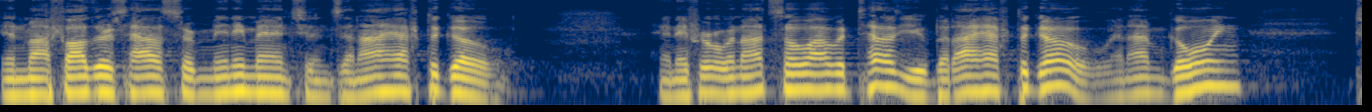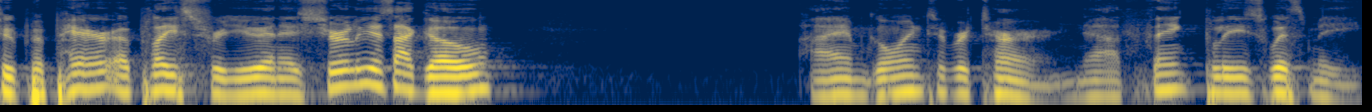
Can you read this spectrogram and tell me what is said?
In my Father's house are many mansions, and I have to go. And if it were not so, I would tell you, but I have to go, and I'm going to prepare a place for you. And as surely as I go, I am going to return. Now, think, please, with me.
